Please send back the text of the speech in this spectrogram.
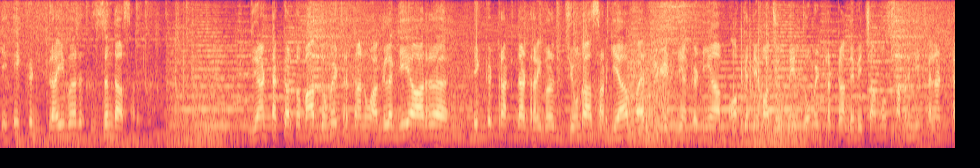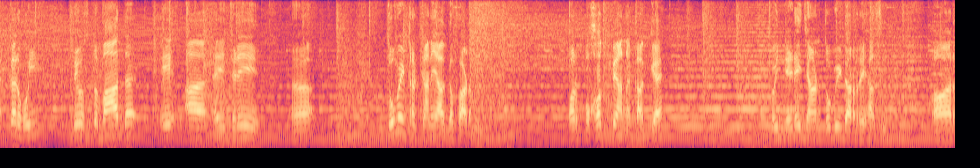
ਕਿ ਇੱਕ ਡਰਾਈਵਰ ਜ਼ਿੰਦਾ ਸੜ ਗਿਆ। ਜਿਹਾਂ ਟੱਕਰ ਤੋਂ ਬਾਅਦ ਦੋਵੇਂ ਟਰੱਕਾਂ ਨੂੰ ਅੱਗ ਲੱਗੀ ਔਰ ਇੱਕ ਟਰੱਕ ਦਾ ਡਰਾਈਵਰ ਜਿਉਂਦਾ ਸੜ ਗਿਆ। ਫਾਇਰ ਬ੍ਰਿਗੇਡ ਦੀਆਂ ਗੱਡੀਆਂ ਮੌਕੇ ਤੇ ਮੌਜੂਦ ਨੇ। ਦੋਵੇਂ ਟਰੱਕਾਂ ਦੇ ਵਿੱਚ ਆਮੋ ਸਾਹਮਣੇ ਦੀ ਪਹਿਲਾਂ ਟੱਕਰ ਹੋਈ ਤੇ ਉਸ ਤੋਂ ਬਾਅਦ ਇਹ ਜਿਹੜੇ ਦੋਵੇਂ ਟਰੱਕਾਂ ਨੇ ਅੱਗ ਫੜ ਲਈ। ਔਰ ਬਹੁਤ ਭਿਆਨਕ ਅੱਗ ਹੈ। ਕੋਈ ਨੇੜੇ ਜਾਣ ਤੋਂ ਵੀ ਡਰ ਰਿਹਾ ਸੀ। ਔਰ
